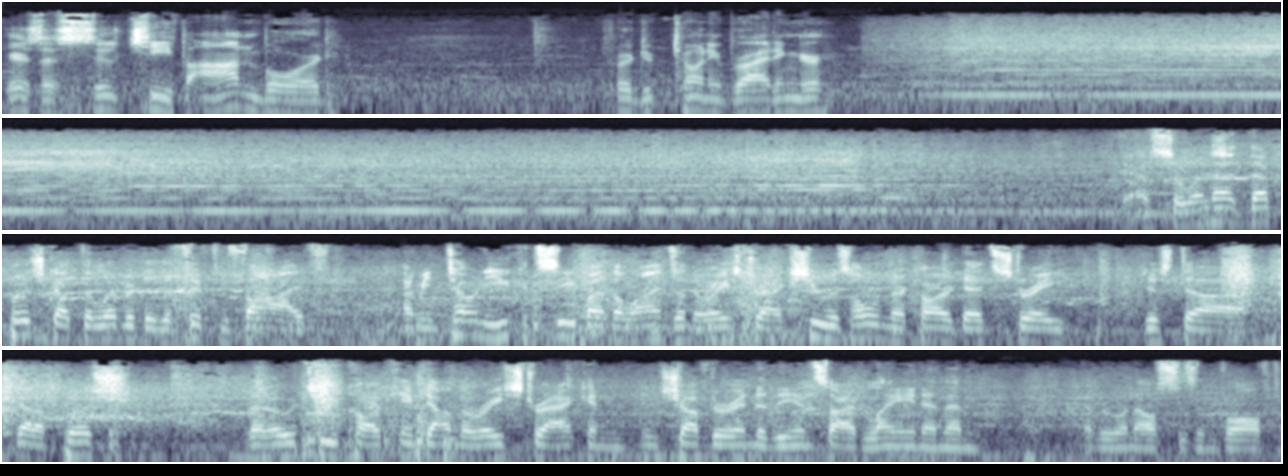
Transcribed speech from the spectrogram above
Here's a Sioux Chief on board for Toni Breidinger. Yeah, so when that, that push got delivered to the 55, I mean, Tony, you can see by the lines on the racetrack, she was holding her car dead straight. Just uh, got a push. That O2 car came down the racetrack and, and shoved her into the inside lane, and then everyone else is involved.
